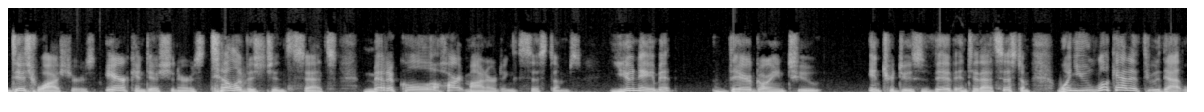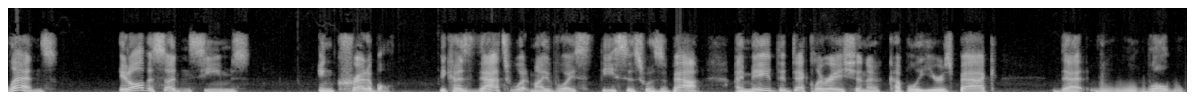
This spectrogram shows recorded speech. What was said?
dishwashers, air conditioners, television sets, medical heart monitoring systems you name it, they're going to introduce Viv into that system. When you look at it through that lens, it all of a sudden seems incredible because that's what my voice thesis was about. I made the declaration a couple of years back that well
